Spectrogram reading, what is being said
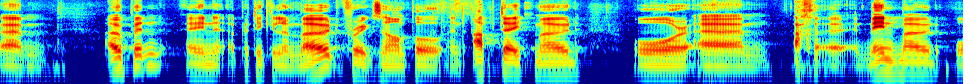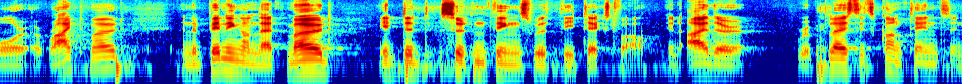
um, open in a particular mode, for example, an update mode or um, amend mode or a write mode. And depending on that mode, it did certain things with the text file. It either replaced its contents in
